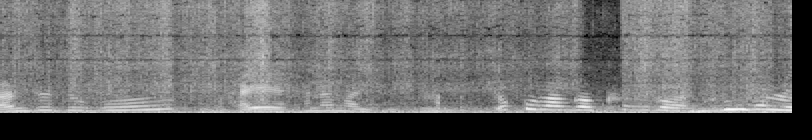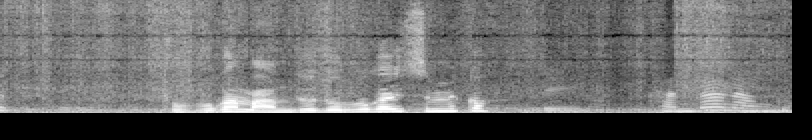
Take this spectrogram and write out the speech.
만두 두부 다에 하나만 주세요. 조그만 거 큰 거 큰 걸로 주세요. 두부가 만두 두부가 있습니까? 네. 간단한 거.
